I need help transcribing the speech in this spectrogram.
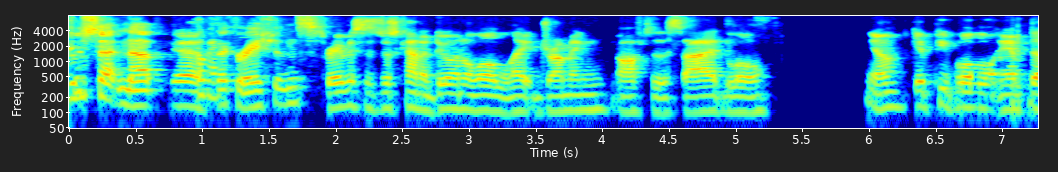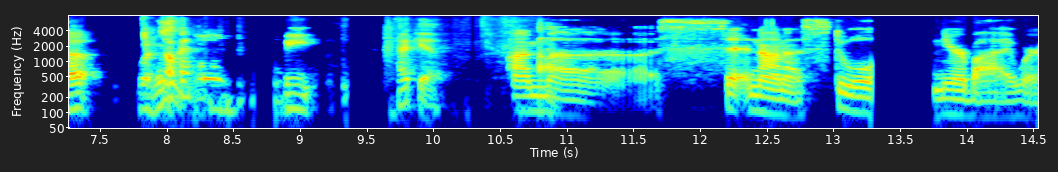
Just setting up Yeah. Okay. decorations. Gravis is just kind of doing a little light drumming off to the side, a little, you know, get people amped up with just Okay. a little beat. Heck yeah. I'm Uh, uh, sitting on a stool nearby where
